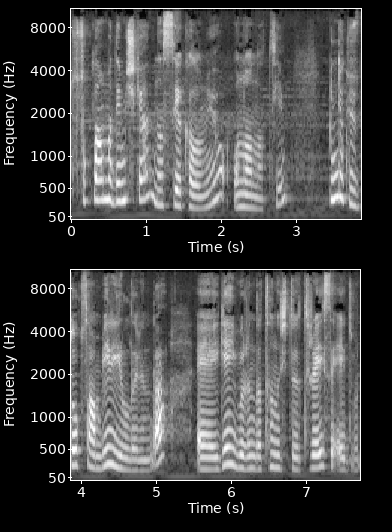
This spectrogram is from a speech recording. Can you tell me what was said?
Tutuklanma demişken nasıl yakalanıyor onu anlatayım. 1991 yıllarında e, gay barında tanıştığı Tracy Edward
